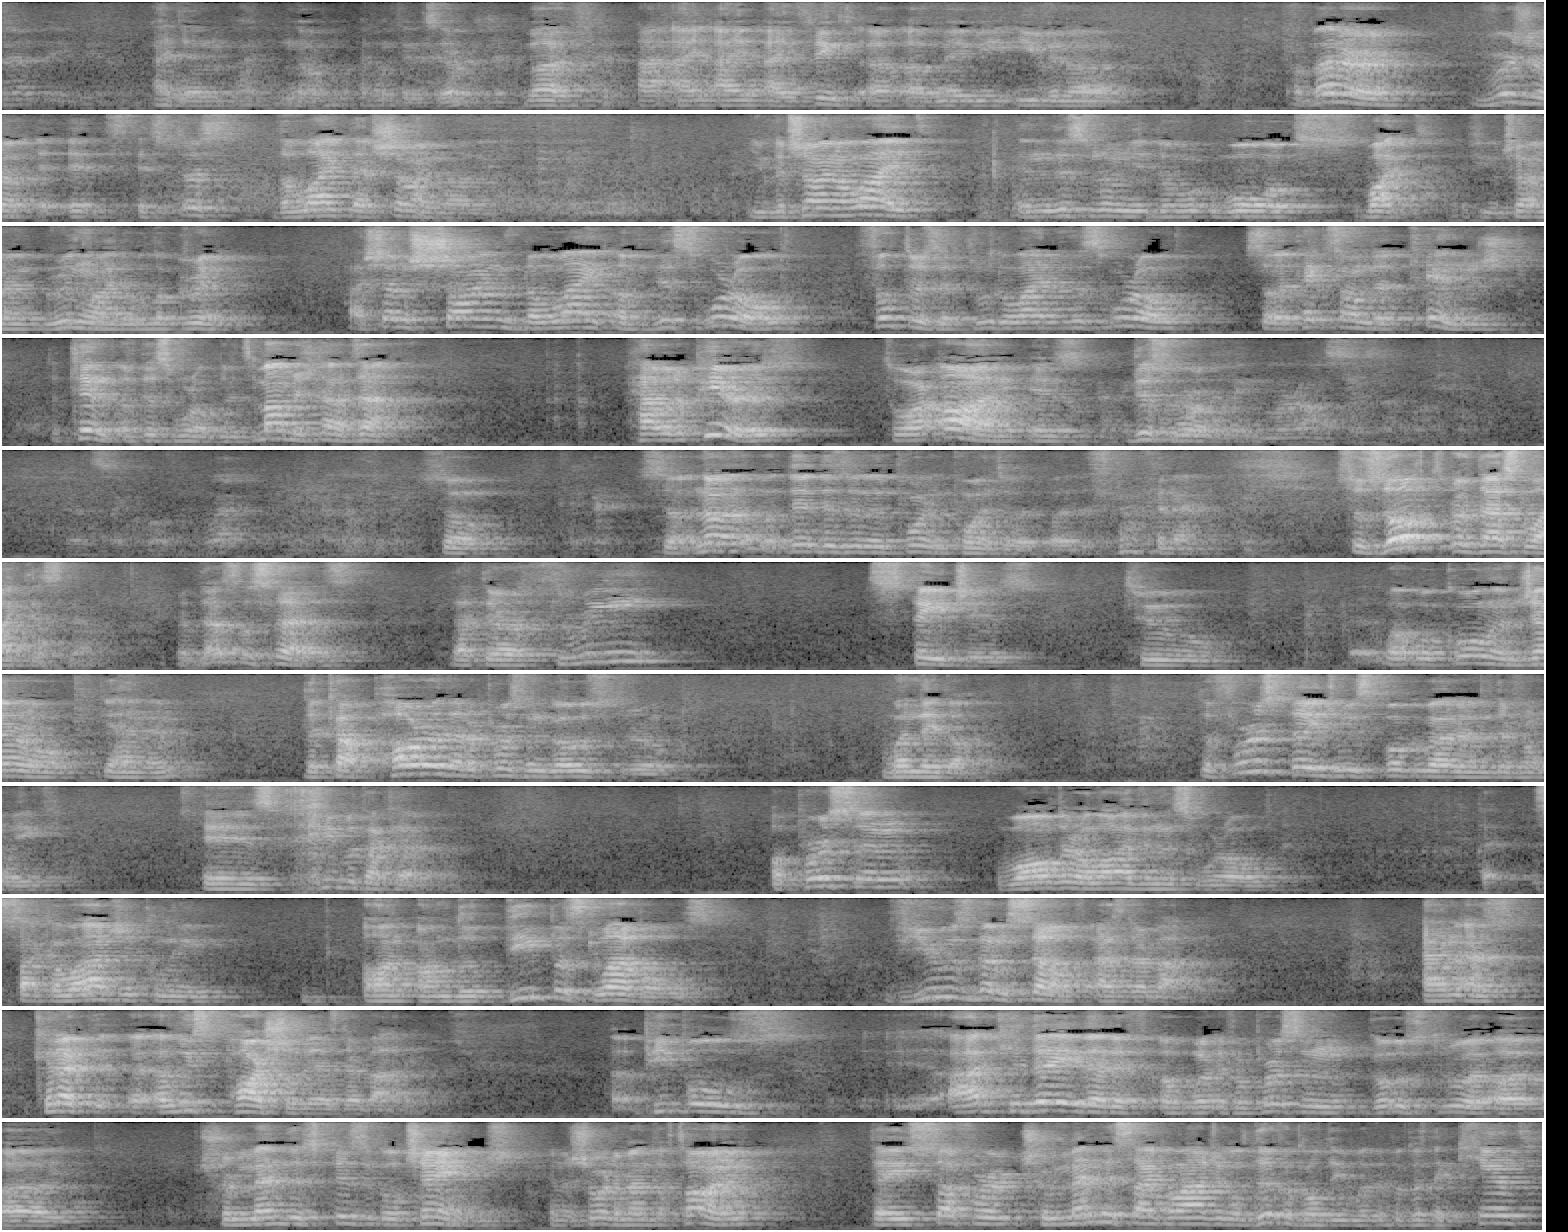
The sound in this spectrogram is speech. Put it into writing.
I didn't. I, no, I don't think so. But I, I, I think uh, uh, maybe even a, a better version of it, it's it's just the light that's shining on it. You could shine a light in this room. The wall looks white. If you shine a green light, it would look green. Hashem shines the light of this world, filters it through the light of this world, so it takes on the tinge, the tint of this world. But it's mamish da'zah. How it appears to our eye is this world. So, so no, there's an important point to it, but it's not for now. So Zocht Rav Dessler like this now. Rav Dessler says that there are three stages to uh, what we'll call in general Gehenim, the kapara that a person goes through when they die. The first stage we spoke about in a different week is chibut A person, while they're alive in this world, psychologically, on, on the deepest levels, views themselves as their body. And as connected, at least partially as their body. Uh, people's ad today that if, uh, if a person goes through a, a, a tremendous physical change in a short amount of time, they suffer tremendous psychological difficulty with it because they can't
